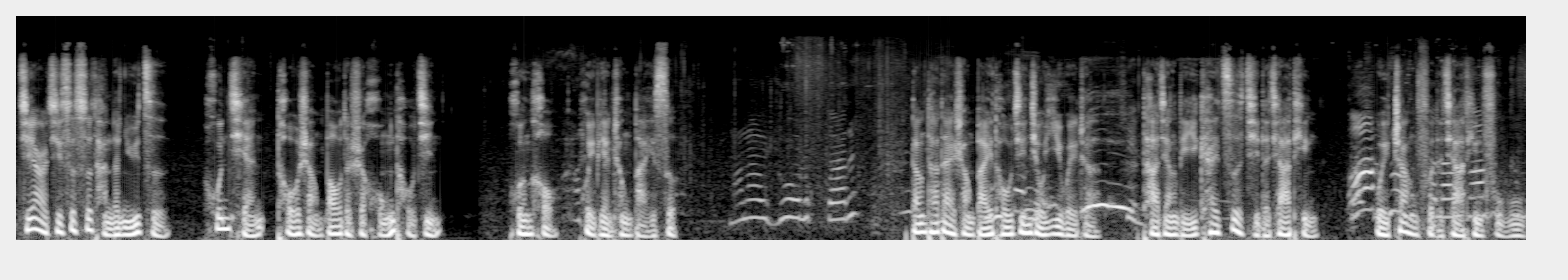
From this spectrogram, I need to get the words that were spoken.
吉尔吉斯斯坦的女子，婚前头上包的是红头巾，婚后会变成白色。当她戴上白头巾，就意味着她将离开自己的家庭，为丈夫的家庭服务。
